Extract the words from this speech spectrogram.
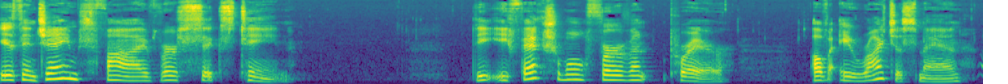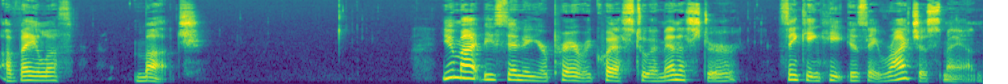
is in James 5, verse 16. The effectual, fervent prayer of a righteous man availeth much. You might be sending your prayer request to a minister thinking he is a righteous man,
